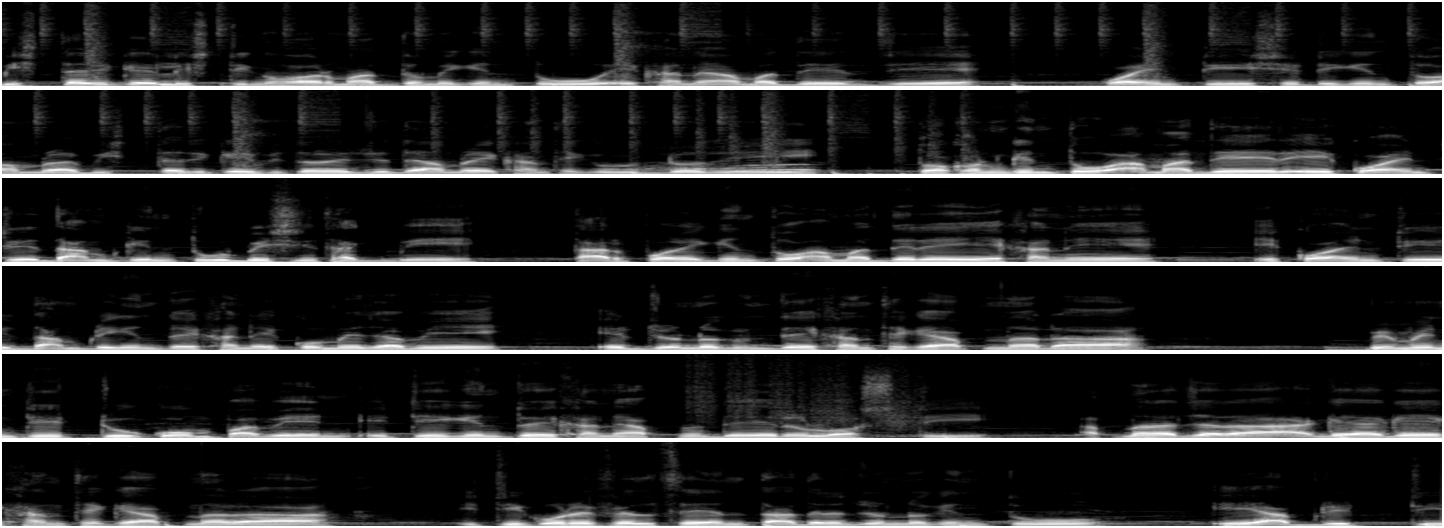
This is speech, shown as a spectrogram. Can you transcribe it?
বিশ তারিখে লিস্টিং হওয়ার মাধ্যমে কিন্তু এখানে আমাদের যে কয়েনটি সেটি কিন্তু আমরা বিশ তারিখের ভিতরে যদি আমরা এখান থেকে উইড্রো দিই, তখন কিন্তু আমাদের এই কয়েনটির দাম কিন্তু বেশি থাকবে। তারপরে কিন্তু আমাদের এই এখানে, এই কয়েনটির দামটি কিন্তু এখানে কমে যাবে। এর জন্য কিন্তু এখান থেকে আপনারা পেমেন্টটি একটু কম পাবেন, এটি কিন্তু এখানে আপনাদের লসটি আপনারা যারা আগে আগে এখান থেকে আপনারা এটি করে ফেলছেন, তাদের জন্য কিন্তু এই আপডেটটি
